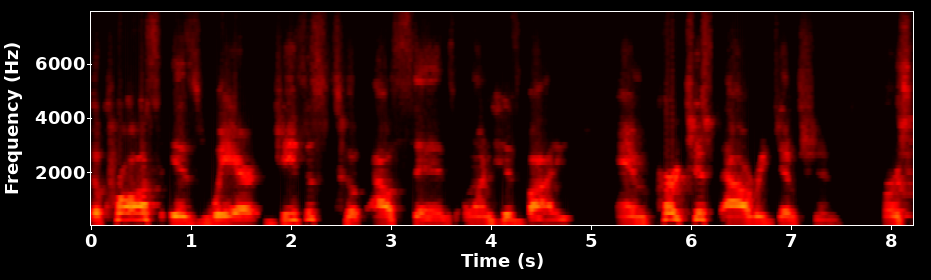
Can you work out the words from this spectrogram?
The cross is where Jesus took our sins on his body and purchased our redemption. First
